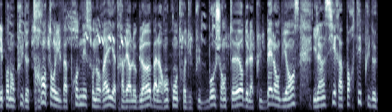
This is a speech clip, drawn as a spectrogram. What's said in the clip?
et pendant plus de 30 ans, il va promener son oreille à travers le globe à la rencontre du plus beau chanteur, de la plus belle ambiance. Il a ainsi rapporté plus de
